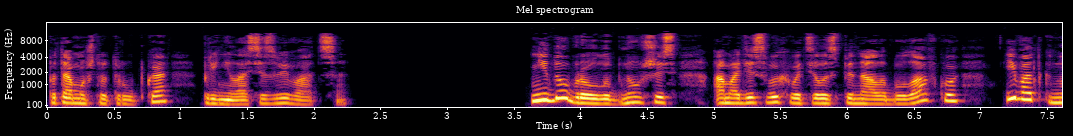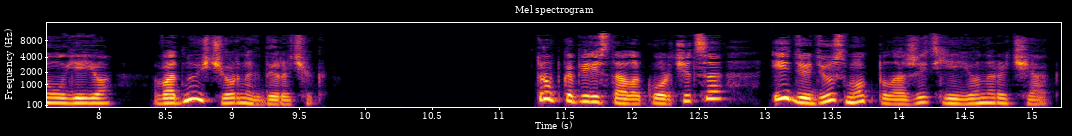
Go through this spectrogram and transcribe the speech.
потому что трубка принялась извиваться. Недобро улыбнувшись, Амадис выхватил из пенала булавку и воткнул ее в одну из черных дырочек. Трубка перестала корчиться, и Дюдю смог положить ее на рычаг.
